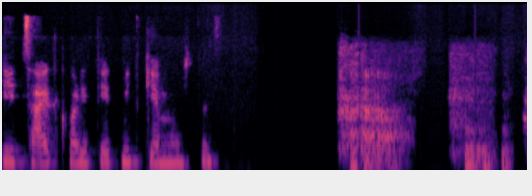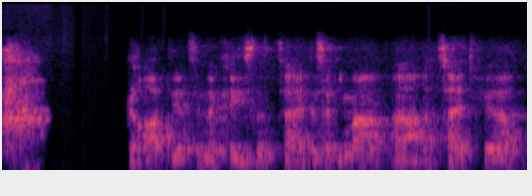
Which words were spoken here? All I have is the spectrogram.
die Zeitqualität mitgeben möchtest? Gerade jetzt in der Krisenzeit ist halt immer äh, eine Zeit für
